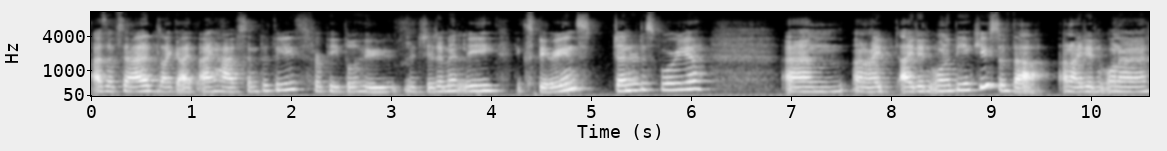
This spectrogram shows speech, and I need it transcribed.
as I've said, like I, I have sympathies for people who legitimately experience gender dysphoria, um, and I I didn't want to be accused of that, and I didn't want to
